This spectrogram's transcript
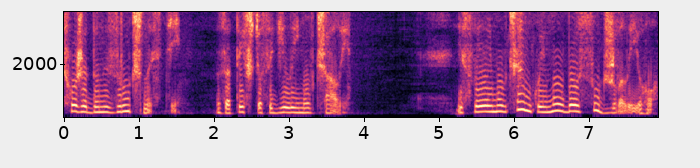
схоже до незручності за тих, що сиділи і мовчали, і своєю мовчанкою мов би, осуджували його.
